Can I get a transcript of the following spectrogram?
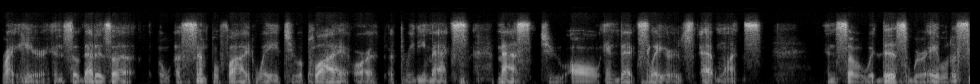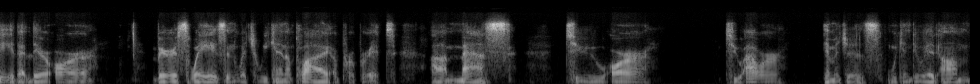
right here. And so that is a, a, a simplified way to apply our a 3D max mask to all index layers at once. And so with this, we're able to see that there are various ways in which we can apply appropriate uh, masks to our to our images. We can do it um,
